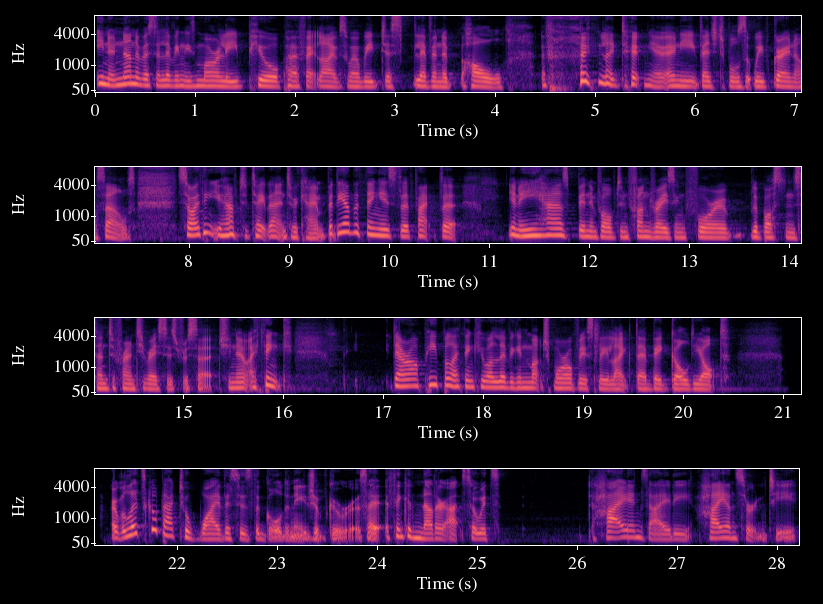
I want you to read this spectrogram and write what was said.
you know, none of us are living these morally pure, perfect lives where we just live in a hole, like, don't, you know, only eat vegetables that we've grown ourselves. So I think you have to take that into account. But the other thing is the fact that, you know, he has been involved in fundraising for the Boston Center for Anti-Racist Research. You know, I think there are people I think who are living in much more obviously like their big gold yacht. All right, well, let's go back to why this is the golden age of gurus. I, I think another, uh, so it's high anxiety, high uncertainty,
